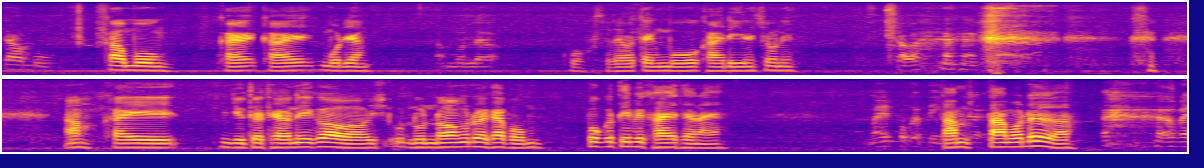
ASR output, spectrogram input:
เก้าโมงเก้าโมงขายขายหมดยังทำหมดแล้วโอ้แสดงว่าแตงโมขายดีนะช่วงนี้ครับ เอาใครอยู่แถวๆนี้ก็อุดหนุนน้องด้วยครับ ผม ปกติไปขายแถวไหน ไม่ปกติตามตามออเดอร์เหรอไม่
